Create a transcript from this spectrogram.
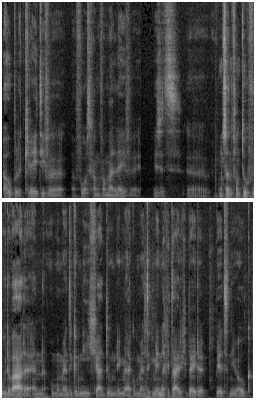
hopelijk creatieve voortgang van mijn leven is het eh, ontzettend van toegevoegde waarde. En op het moment dat ik het niet ga doen, ik merk op het moment dat ik minder getijdig gebeden bid, nu ook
